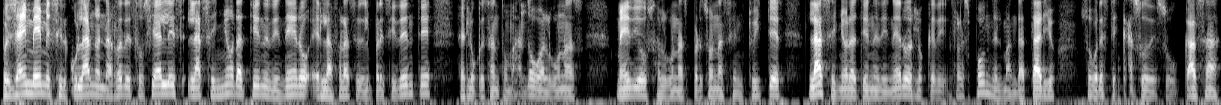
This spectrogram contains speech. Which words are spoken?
Pues ya hay memes circulando en las redes sociales. La señora tiene dinero, es la frase del presidente, es lo que están tomando, o algunos medios, algunas personas en Twitter. La señora tiene dinero, es lo que responde el mandatario sobre este caso de su casa,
